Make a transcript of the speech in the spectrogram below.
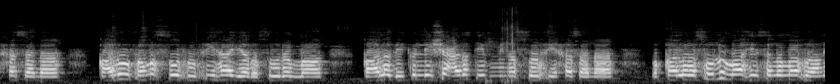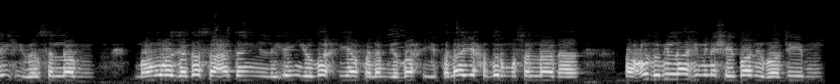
حسنة قالوا فما الصوف فيها يا رسول الله قال بكل شعرة من الصوف حسنة وقال رسول الله صلى الله عليه وسلم من وجد سعة لأن يضحي فلم يضحي فلا يحضر مصلانا أعوذ بالله من الشيطان الرجيم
